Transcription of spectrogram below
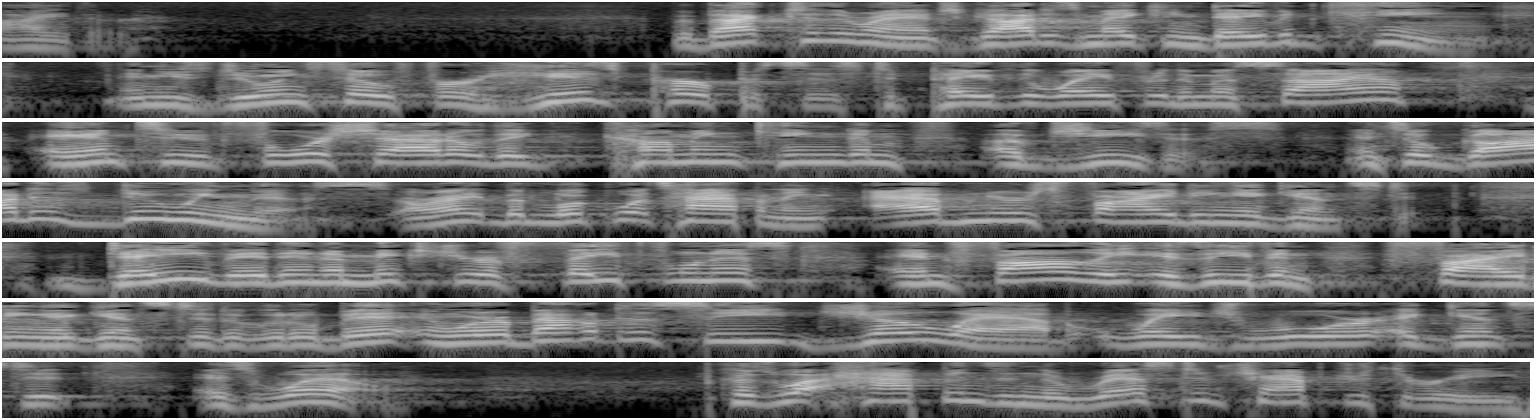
either. But back to the ranch, God is making David king. And he's doing so for his purposes to pave the way for the Messiah and to foreshadow the coming kingdom of Jesus. And so God is doing this, all right? But look what's happening. Abner's fighting against it. David, in a mixture of faithfulness and folly, is even fighting against it a little bit. And we're about to see Joab wage war against it as well. Because what happens in the rest of chapter 3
